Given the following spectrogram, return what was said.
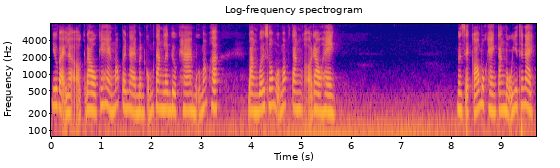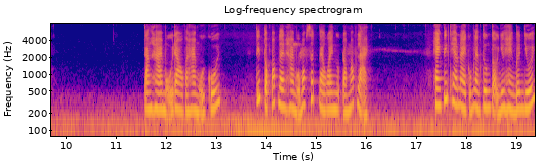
Như vậy là ở đầu cái hàng móc bên này mình cũng tăng lên được hai mũi móc ha. Bằng với số mũi móc tăng ở đầu hàng. Mình sẽ có một hàng tăng mũi như thế này. Tăng hai mũi đầu và hai mũi cuối. Tiếp tục móc lên hai mũi móc xích và quay ngược đầu móc lại. Hàng tiếp theo này cũng làm tương tự như hàng bên dưới.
